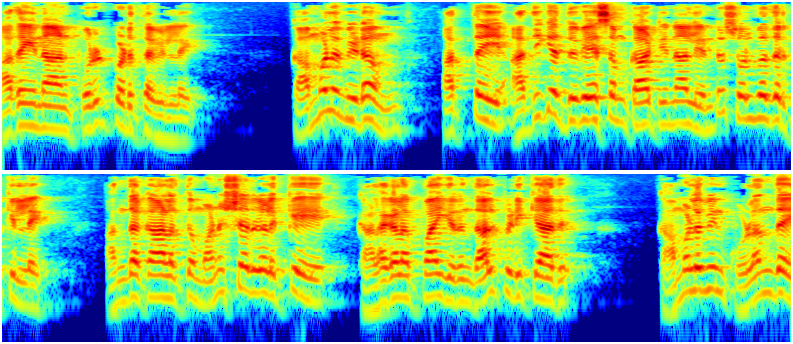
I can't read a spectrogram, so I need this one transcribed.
அதை நான் பொருட்படுத்தவில்லை. கமலுவிடம் அத்தை அதிக துவேஷம் காட்டினாள் என்று சொல்வதற்கில்லை. அந்த காலத்து மனுஷர்களுக்கே கலகலப்பாய் இருந்தால் பிடிக்காது. கமலுவின் குழந்தை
